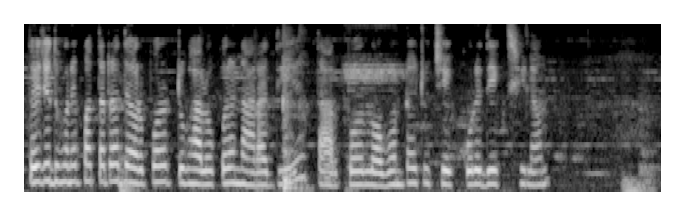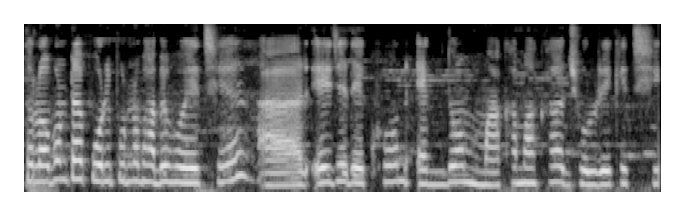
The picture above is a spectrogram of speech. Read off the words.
তো এই যে ধনে পাতাটা দেওয়ার পর একটু ভালো করে নাড়া দিয়ে তারপর লবণটা একটু চেক করে দেখছিলাম। তো লবণটা পরিপূর্ণভাবে হয়েছে। আর এই যে দেখুন, একদম মাখা মাখা ঝোল রেখেছি।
